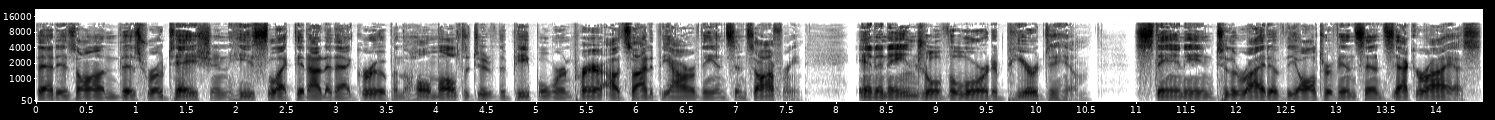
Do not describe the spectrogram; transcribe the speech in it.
that is on this rotation, he's selected out of that group, and the whole multitude of the people were in prayer outside at the hour of the incense offering. And an angel of the Lord appeared to him standing to the right of the altar of incense, Zacharias,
